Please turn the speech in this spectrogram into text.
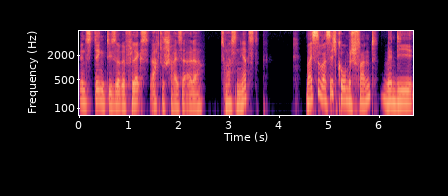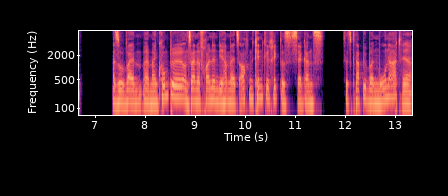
Instinkt, dieser Reflex. Ach du Scheiße, Alter. Was machst du denn jetzt? Weißt du, was ich komisch fand, wenn die, also weil mein Kumpel und seine Freundin, die haben ja jetzt auch ein Kind gekriegt, das ist ja ganz, ist jetzt knapp über einen Monat. Ja.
